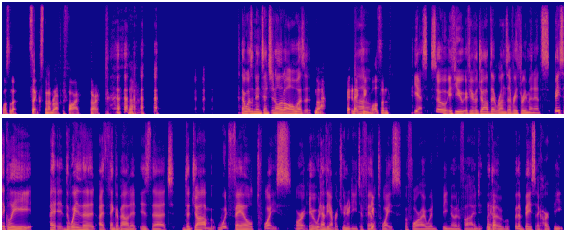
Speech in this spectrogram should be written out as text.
wasn't it? Six, the number after five. Sorry. That wasn't intentional at all, was it? No, it actually Um, wasn't. Yes. So if you if you have a job that runs every three minutes, basically, I, the way that I think about it is that the job would fail twice, or it would have the opportunity to fail Yep. twice before I would be notified with a with a basic heartbeat,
